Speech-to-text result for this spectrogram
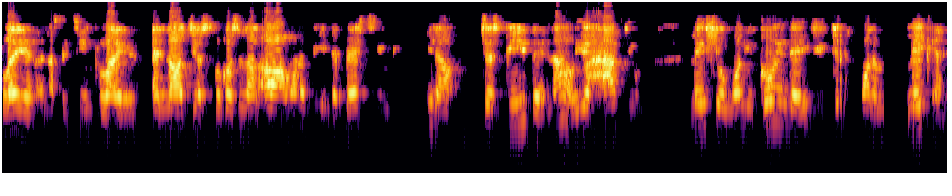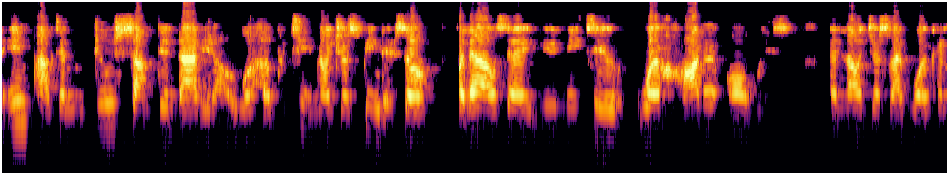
player and as a team player, and not just focusing on oh I want to be in the best team. You know, just be there. No, you have to make sure when you go in there, you just want to make an impact and do something that you know will help the team, not just be there. So, but then I would say you need to work harder always and not just like working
